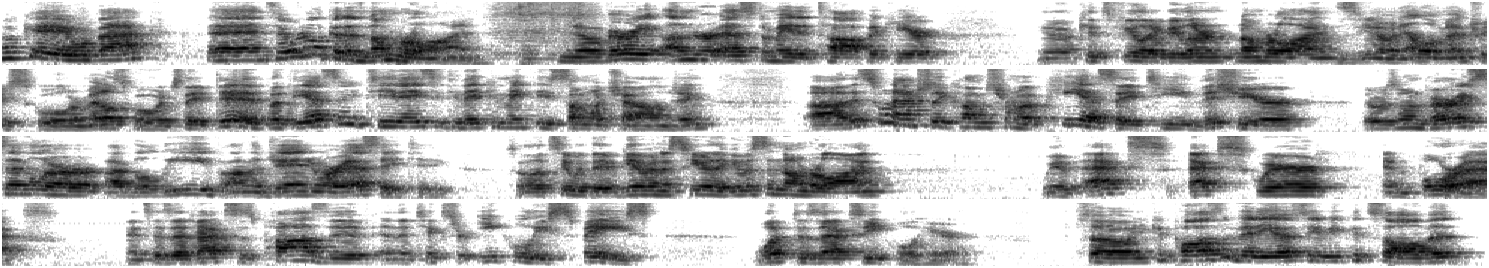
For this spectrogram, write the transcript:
Okay, we're back. And today we're going to look at a number line. You know, very underestimated topic here. You know, kids feel like they learn number lines, you know, in elementary school or middle school, which they did, but the SAT, the ACT, they can make these somewhat challenging. Uh, this one actually comes from a PSAT this year. There was one very similar, I believe, on the January SAT. So let's see what they've given us here. They give us a number line. We have x, x squared, and 4x. And it says if x is positive and the ticks are equally spaced, what does x equal here? So you could pause the video, see if you could solve it.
